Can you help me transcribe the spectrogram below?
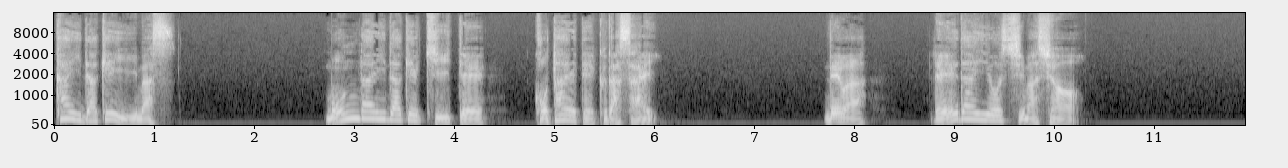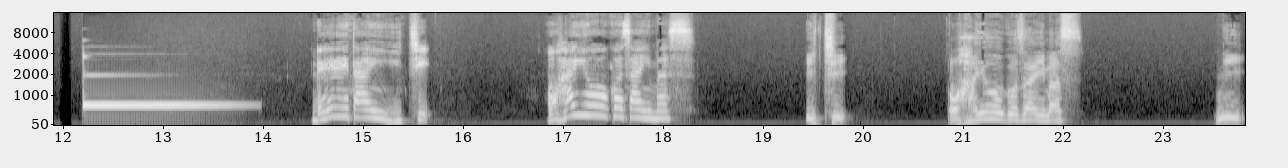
回だけ言います。問題だけ聞いて答えてください。では、例題をしましょ例題1。おはようございます。う。1、おはようございます。2、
